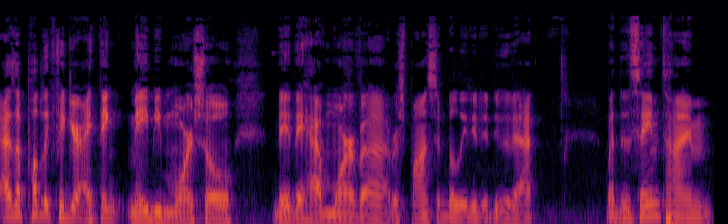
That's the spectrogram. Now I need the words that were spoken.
as a public figure, I think maybe more so they they have more of a responsibility to do that. But at the same time,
